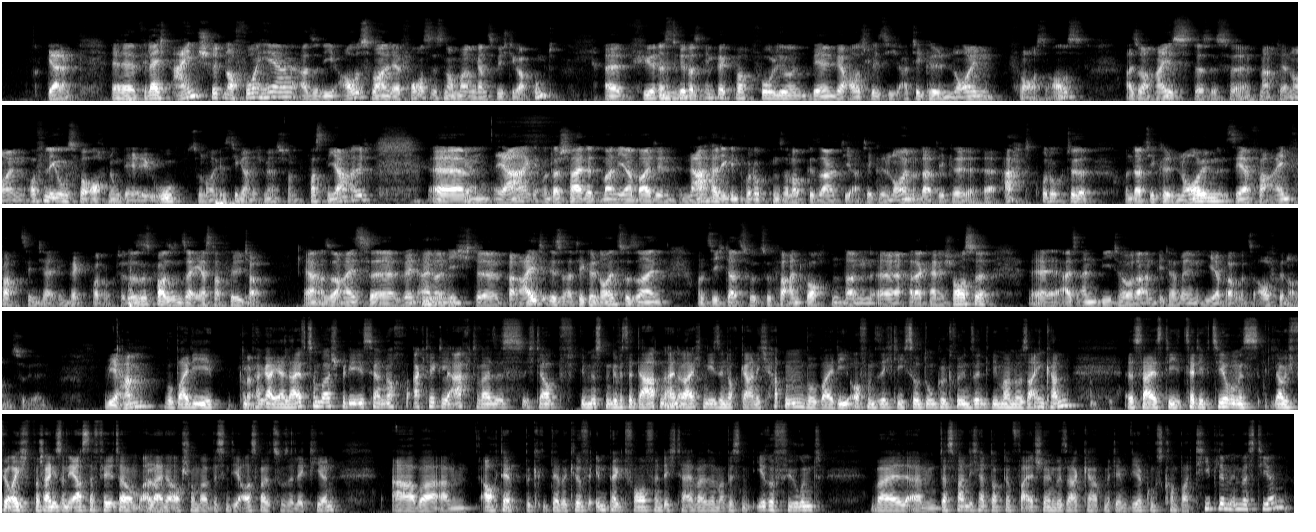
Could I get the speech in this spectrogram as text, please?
Ja, äh, vielleicht einen Schritt noch vorher, also die Auswahl der Fonds ist nochmal ein ganz wichtiger Punkt. Äh, für das mhm. Trios Impact Portfolio wählen wir ausschließlich Artikel 9 Fonds aus. Also heißt, das ist äh, nach der neuen Offenlegungsverordnung der EU, so neu ist die gar nicht mehr, ist schon fast ein Jahr alt. Ähm, ja. ja. unterscheidet man ja bei den nachhaltigen Produkten, salopp gesagt, die Artikel 9 und Artikel äh, 8 Produkte. Und Artikel 9, sehr vereinfacht, sind ja Impact-Produkte. Das ist quasi unser erster Filter. Ja, also heißt, äh, wenn einer mhm. nicht äh, bereit ist, Artikel 9 zu sein und sich dazu zu verantworten, dann äh, hat er keine Chance, äh, als Anbieter oder Anbieterin hier bei uns aufgenommen zu werden. Wir haben. Wobei die, die Pangaea Live zum Beispiel, die ist ja noch Artikel 8, weil es, ich glaube, die müssten gewisse Daten einreichen, die sie noch gar nicht hatten, wobei die offensichtlich so dunkelgrün sind, wie man nur sein kann. Das heißt, die Zertifizierung ist, glaube ich, für euch wahrscheinlich so ein erster Filter, um ja. alleine auch schon mal ein bisschen die Auswahl zu selektieren. Aber ähm, auch der, Begr der Begriff Impact Fonds finde ich teilweise mal ein bisschen irreführend, weil ähm, das fand ich, hat Dr. Pfeil schon gesagt gehabt, mit dem wirkungskompatiblen Investieren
